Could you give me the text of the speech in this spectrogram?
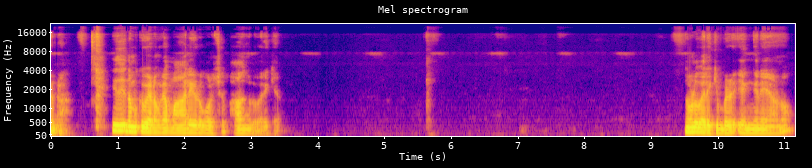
കണ്ടോ? ഇത് നമുക്ക് വേണമെങ്കിൽ ആ മാലയുടെ കുറച്ച് ഭാഗങ്ങൾ വരയ്ക്കാം. നമ്മൾ വരയ്ക്കുമ്പോൾ എങ്ങനെയാണോ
